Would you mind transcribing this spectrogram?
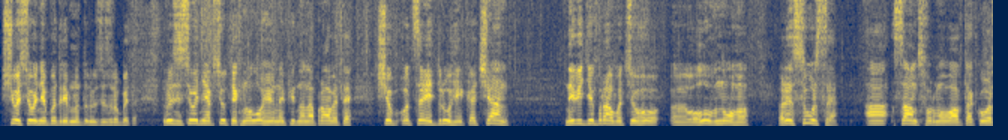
Що сьогодні потрібно, друзі, зробити? Друзі, сьогодні всю технологію необхідно направити, щоб оцей другий качан не відібрав оцього е, головного ресурсу, а сам сформував також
